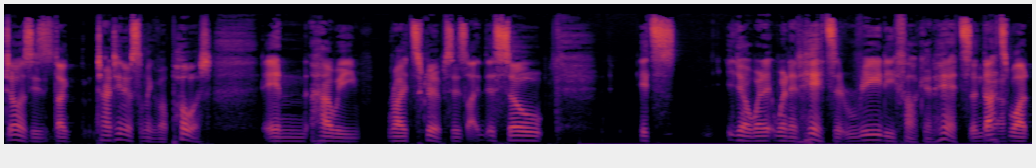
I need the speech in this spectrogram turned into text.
does. He's like Tarantino is something of a poet in how he writes scripts. It's like it's so it's you know when it when it hits, it really fucking hits, and that's Yeah. what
